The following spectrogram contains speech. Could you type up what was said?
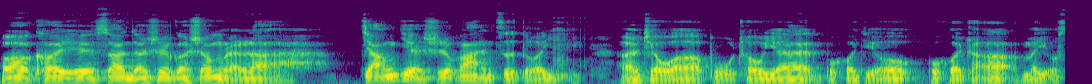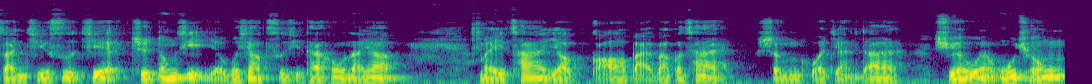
我可以算得是个圣人了。蒋介石暗自得意，而且我不抽烟，不喝酒，不喝茶，没有三妻四妾，吃东西也不像慈禧太后那样，每餐要搞百八个菜，生活简单，学问无穷。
